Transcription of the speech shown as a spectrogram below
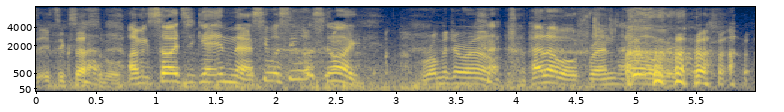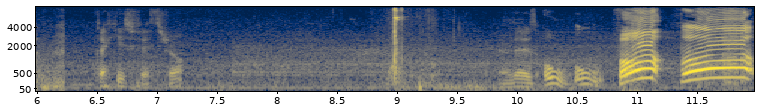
it's, it's accessible. I'm excited to get in there. See what see what it's like. Rummage around. Hello, old friend. How are we? Decky's fifth shot. There it is. Ooh, ooh. Four! Four.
